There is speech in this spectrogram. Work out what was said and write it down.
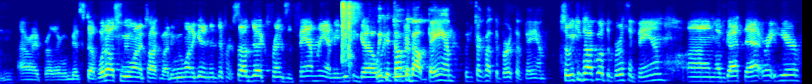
Mhm. All right, brother. Well, good stuff. What else do we want to talk about? Do we want to get into a different subject, friends and family? I mean, we can go. We could talk went- about Bam. We could talk about the birth of Bam. So we can talk about the birth of Bam. Um, I've got that right here.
